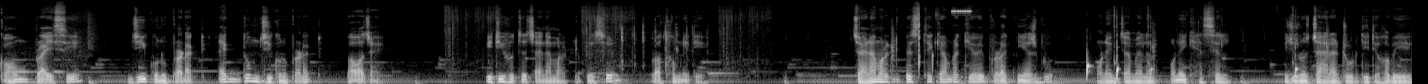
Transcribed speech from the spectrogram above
কম প্রাইসে যে কোনো প্রোডাক্ট একদম যে কোনো প্রোডাক্ট পাওয়া যায়। এটি হচ্ছে চায়না মার্কেট প্লেসের প্রথম নীতি। চায়না মার্কেট প্লেস থেকে আমরা কীভাবে প্রোডাক্ট নিয়ে আসব? অনেক ঝামেলা, অনেক হ্যাসেল এই জন্য চায়না ট্যুর দিতে হবে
